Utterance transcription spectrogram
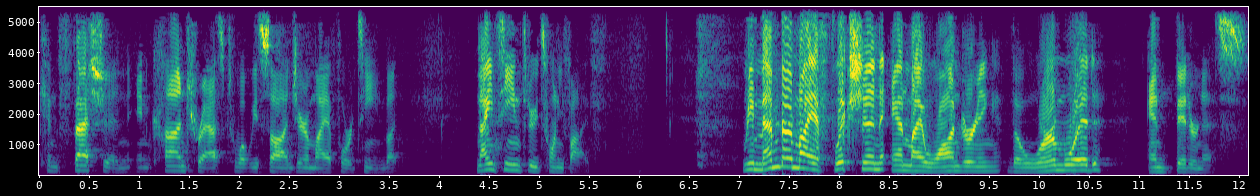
confession in contrast to what we saw in Jeremiah 14. But 19 through 25. Remember my affliction and my wandering, the wormwood and bitterness.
